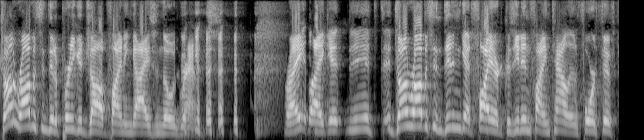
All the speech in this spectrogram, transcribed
Jon Robinson did a pretty good job finding guys in those rounds, right? Like it, it, it Jon Robinson didn't get fired because he didn't find talent in fourth, fifth.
